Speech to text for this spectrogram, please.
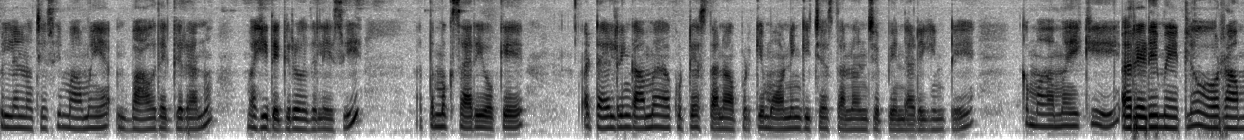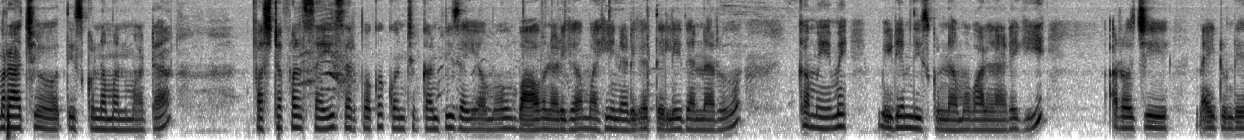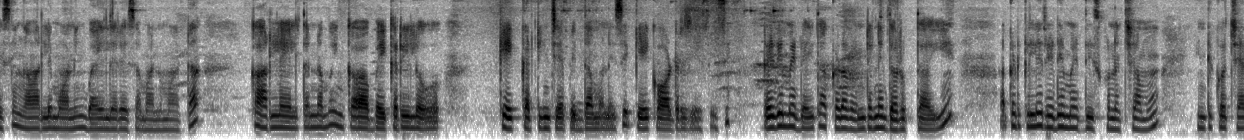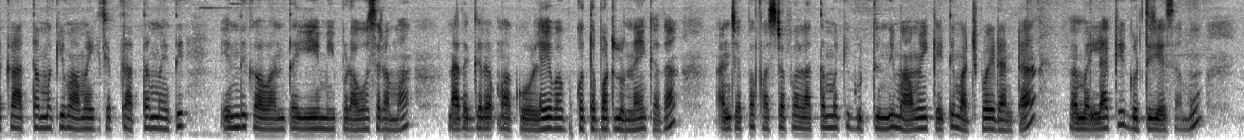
పిల్లల్ని వచ్చేసి మామయ్య బావ దగ్గరను మహి దగ్గర వదిలేసి అత్తమ్మకి సారీ ఓకే టైలరింగ్ ఆమె కుట్టేస్తాను అప్పటికి మార్నింగ్ ఇచ్చేస్తాను అని చెప్పింది అడిగింటే ఇంకా మా అమ్మాయికి రెడీమేడ్లో రామరాజ్ తీసుకున్నాం అనమాట ఫస్ట్ ఆఫ్ ఆల్ సైజ్ సరిపోక కొంచెం కన్ఫ్యూజ్ అయ్యాము. బావని అడిగా మహిని అడిగా తెలియదు అన్నారు ఇంకా మేమే మీడియం తీసుకున్నాము వాళ్ళని అడిగి ఆ రోజు నైట్ ఉండేసి ఇంకా అర్లీ మార్నింగ్ బయలుదేరేసామన్నమాట. కార్లో వెళ్తున్నాము ఇంకా బేకరీలో కేక్ కటింగ్ చేపిద్దామనేసి కేక్ ఆర్డర్ చేసేసి రెడీమేడ్ అయితే అక్కడ వెంటనే దొరుకుతాయి. అక్కడికి వెళ్ళి రెడీమేడ్ తీసుకొని వచ్చాము. ఇంటికి వచ్చాక అత్తమ్మకి మామయ్యకి చెప్తే అత్తమ్మ అయితే ఎందుకు అవంతా ఏమి ఇప్పుడు అవసరమా? నా దగ్గర మాకు లేవ కొత్త బట్టలు ఉన్నాయి కదా అని చెప్పి. ఫస్ట్ ఆఫ్ ఆల్ అత్తమ్మకి గుర్తుంది మామయ్యకి అయితే మర్చిపోయాడంట. మేము వెళ్ళాకే గుర్తు చేసాము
